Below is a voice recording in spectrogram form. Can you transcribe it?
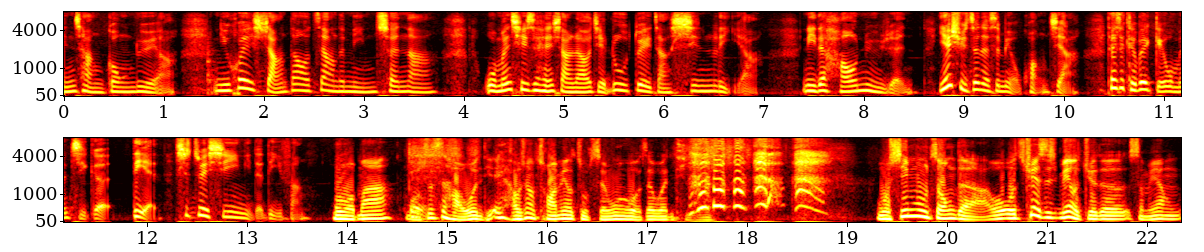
情场攻略啊，你会想到这样的名称啊？我们其实很想了解陆队长心里啊，你的好女人，也许真的是没有框架，但是可不可以给我们几个点是最吸引你的地方？我吗？我这是好问题。哎、好像从来没有主持人问过我这问题。我心目中的啊，我我确实没有觉得什么样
